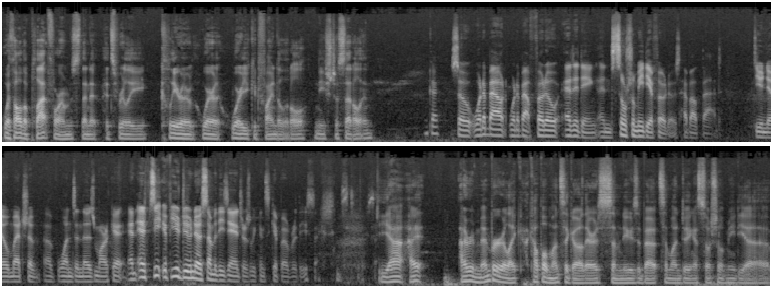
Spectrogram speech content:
with all the platforms, then it, it's really clear where where you could find a little niche to settle in. Okay. So what about what about photo editing and social media photos? How about that? Do you know much of, of ones in those market? And if if you do know some of these answers, we can skip over these sections too. So. Yeah, I I remember like a couple months ago there was some news about someone doing a social media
